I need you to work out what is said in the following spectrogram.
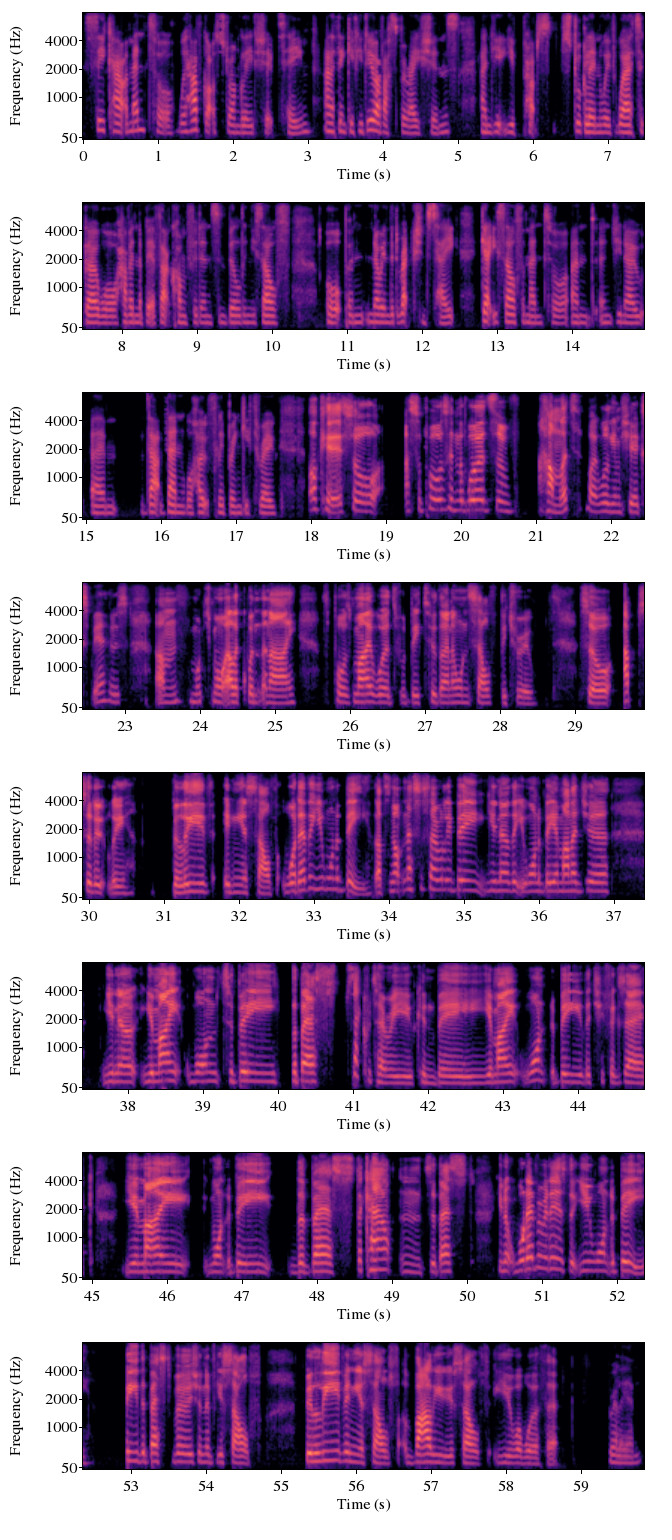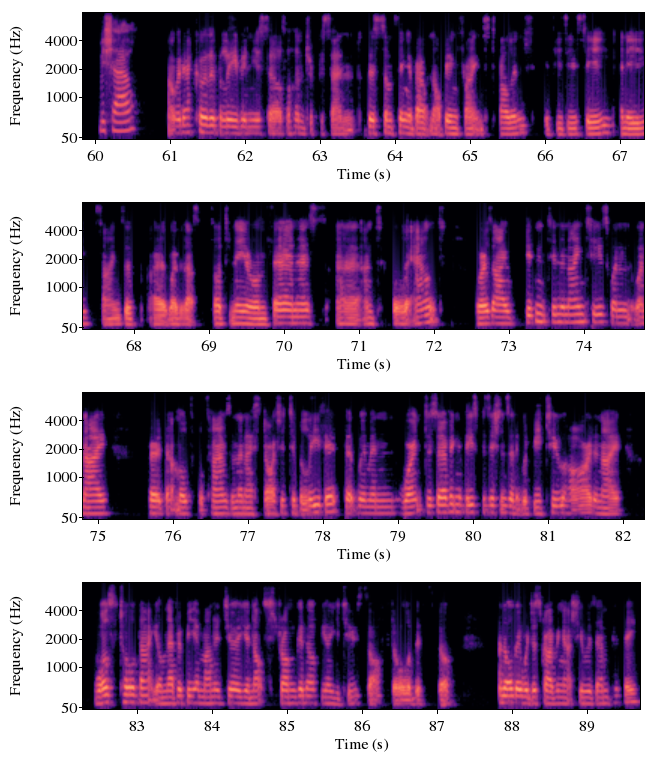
seek out a mentor. We have got a strong leadership team. And I think if you do have aspirations and you, you're perhaps struggling with where to go or having a bit of that confidence and building yourself up and knowing the direction to take, get yourself a mentor and and you know um, that then will hopefully bring you through. Okay, so I suppose in the words of Hamlet by William Shakespeare, who's um, much more eloquent than I. I suppose my words would be to thine own self be true. So absolutely believe in yourself, whatever you want to be. That's not necessarily be, you know, that you want to be a manager. You know, you might want to be the best secretary you can be. You might want to be the chief exec. You might want to be the best accountant, the best, you know, whatever it is that you want to be, be the best version of yourself. Believe in yourself, value yourself. You are worth it. Brilliant. Michelle? I would echo the believe in yourself 100%. There's something about not being frightened to challenge if you do see any signs of uh, whether that's misogyny or unfairness uh, and to call it out. Whereas I didn't in the 90s when, when I heard that multiple times and then I started to believe it that women weren't deserving of these positions and it would be too hard. And I was told that you'll never be a manager, you're not strong enough, you know, you're too soft, all of this stuff. And all they were describing actually was empathy.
